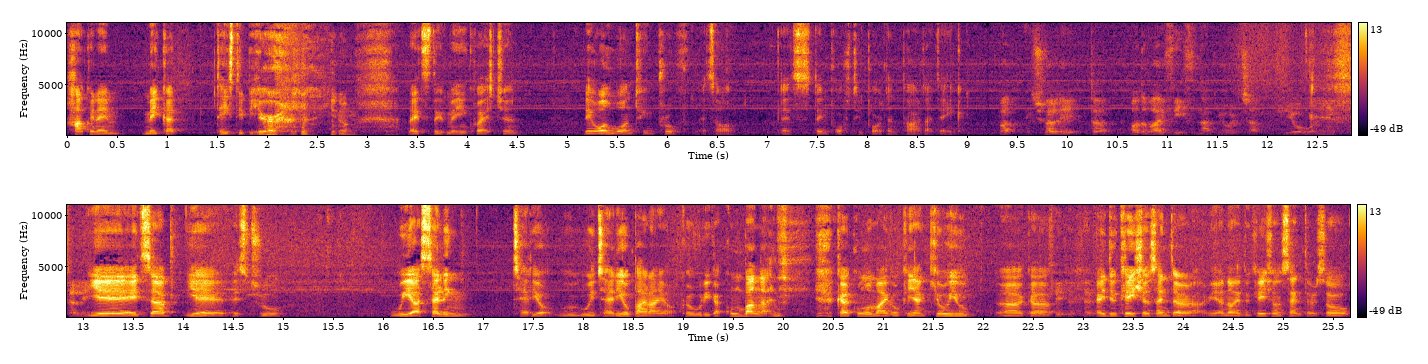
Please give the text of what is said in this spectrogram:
how can i make a tasty beer you know that's the main question they all want to improve that's all that's the most important part i think But actually the advice is not your job. You only selling. Yeah, it's a yeah, it's true. We are selling 재료 우- 우리 재료 팔아요. 그 우리가 공방 아니 그러니까 공방 말고 그냥 교육 어, 그 education center, you know, education center. So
